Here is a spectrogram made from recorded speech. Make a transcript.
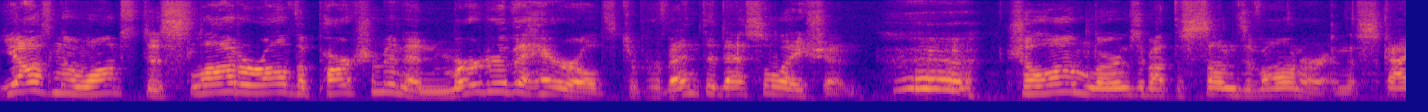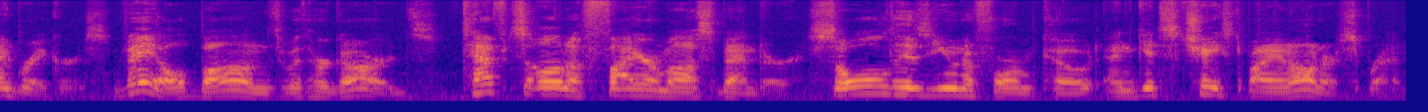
Yasna wants to slaughter all the Parchment and murder the Heralds to prevent the desolation. Shallan learns about the Sons of Honor and the Skybreakers. Veil bonds with her guards. Teft's on a fire moss bender, sold his uniform coat, and gets chased by an Honor Spren.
